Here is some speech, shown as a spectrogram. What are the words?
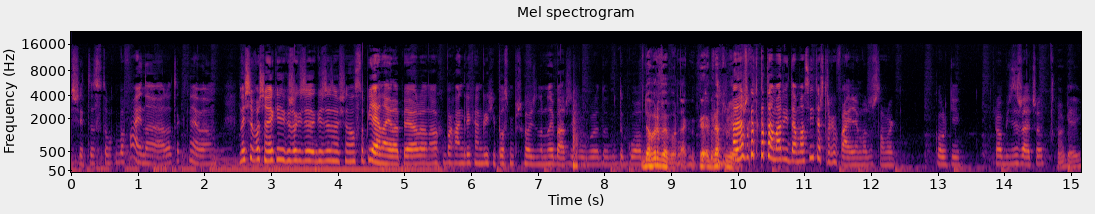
shit, to jest to chyba fajne, ale tak nie wiem. Myślę właśnie o jakiejś grze, gdzie, gdzie się non stop je najlepiej, ale no chyba Hungry Hungry Hippos mi przychodzi nam najbardziej w ogóle do, do głowy. Dobry wybór, tak. Gratuluję. Ale na przykład Katamari Damacy też trochę fajnie możesz tam kulki robić z rzeczy. Okej.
